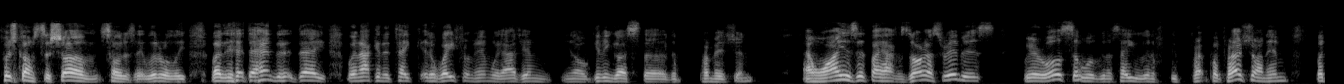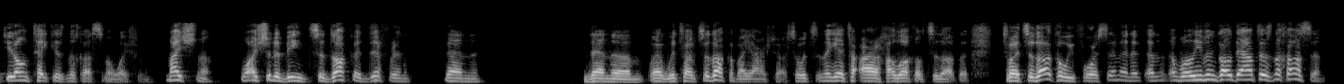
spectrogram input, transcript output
push comes to shove, so to say, literally. But at the end of the day, we're not going to take it away from him without him, you know, giving us the, the permission. And why is it by Hakzoras Ribis, we're also, we're going to say you're going to put pressure on him, but you don't take his nechasim away from him. Maishna. Why should it be tzedakah different than then um, well, we talk tzedakah by Yarsha. So it's negated to our halach of tzedakah. So by tzedakah we force him, and, and, and, we'll even go down to his nechasim.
